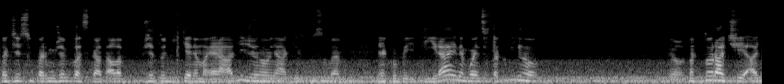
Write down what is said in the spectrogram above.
takže super, můžeme tleskat, ale že to dítě nemají rádi, že ho nějakým způsobem jakoby týrají nebo něco takového, Jo, tak to radši, ať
